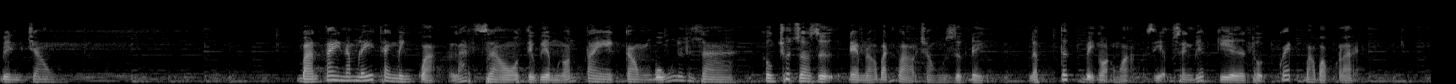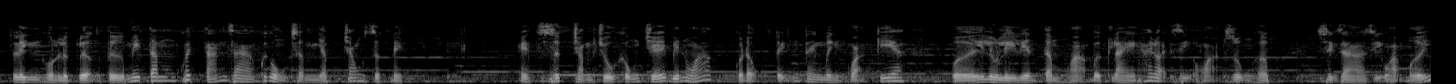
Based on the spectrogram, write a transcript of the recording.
bên trong. Bàn tay nắm lấy thanh minh quả, lát sau tiêu viêm ngón tay cong búng ra, không chút do dự đem nó bắn vào trong dược đỉnh, lập tức bị ngọn hỏa diễm xanh biếc kia thổi quét bao bọc lại. Linh hồn lực lượng từ mi tâm khuếch tán ra, cuối cùng xâm nhập trong dược đỉnh. Hết sức chăm chú khống chế biến hóa của động tĩnh thanh minh quả kia, với lưu ly liên tâm hỏa bực này, hai loại dị hỏa dung hợp, sinh ra dị hỏa mới,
